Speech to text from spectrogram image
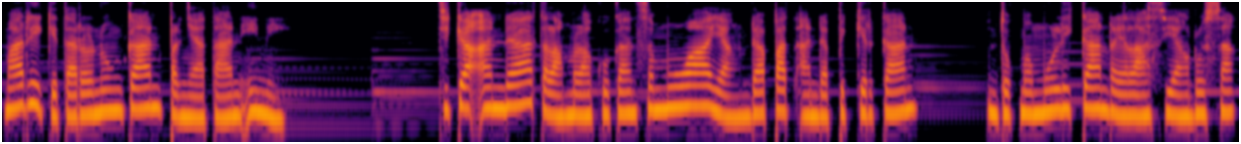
mari kita renungkan pernyataan ini. Jika Anda telah melakukan semua yang dapat Anda pikirkan untuk memulihkan relasi yang rusak,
